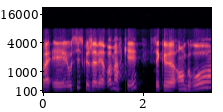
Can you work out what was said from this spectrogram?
Ouais, et aussi ce que j'avais remarqué, c'est que en gros,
